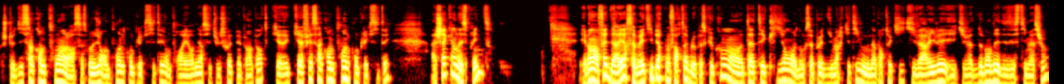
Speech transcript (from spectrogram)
je te dis 50 points, alors ça se mesure en points de complexité, on pourra y revenir si tu le souhaites, mais peu importe, qui a fait 50 points de complexité, à chacun des sprints, et ben en fait derrière ça va être hyper confortable parce que quand tu as tes clients, donc ça peut être du marketing ou n'importe qui qui va arriver et qui va te demander des estimations,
